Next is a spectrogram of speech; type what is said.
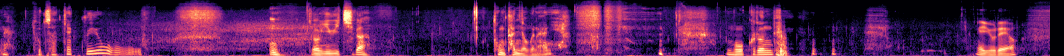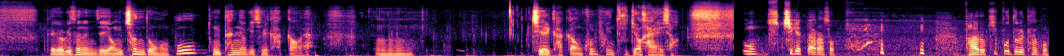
네, 도착했고요. 음, 여기 위치가 동탄역은 아니야. 뭐 그런데 네, 요래요. 그러니까 여기서는 이제 영천동하고 동탄역이 제일 가까워요. 음, 제일 가까운 콜 포인트로 뛰어가야죠. 또 수칙에 따라서 바로 킥보드를 타고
